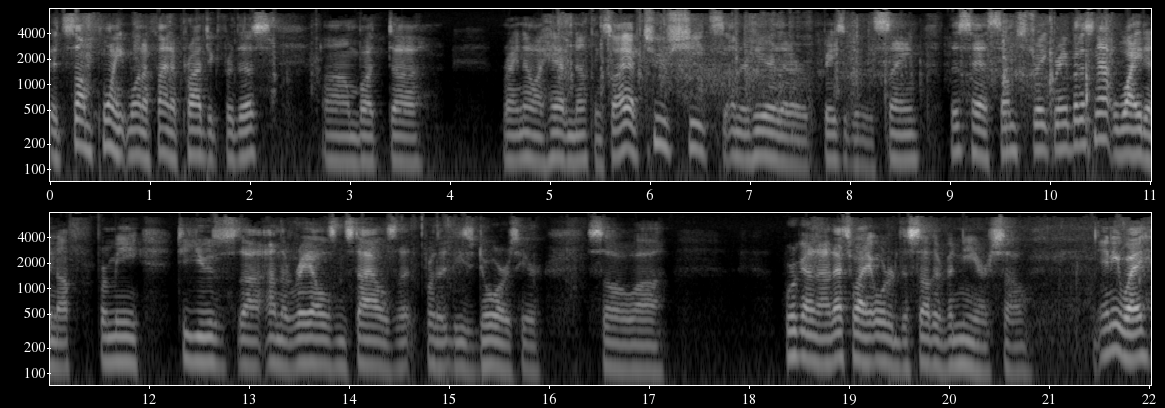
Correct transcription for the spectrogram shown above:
at some point want to find a project for this, um, but uh, right now I have nothing. So I have two sheets under here that are basically the same. This has some straight grain, but it's not white enough for me to use uh, on the rails and stiles that for the, these doors here. So uh, we're gonna, that's why I ordered this other veneer. So anyway,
